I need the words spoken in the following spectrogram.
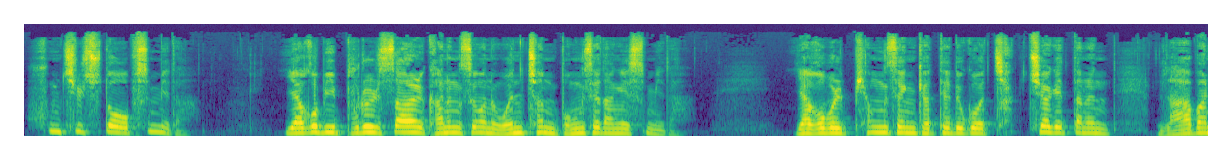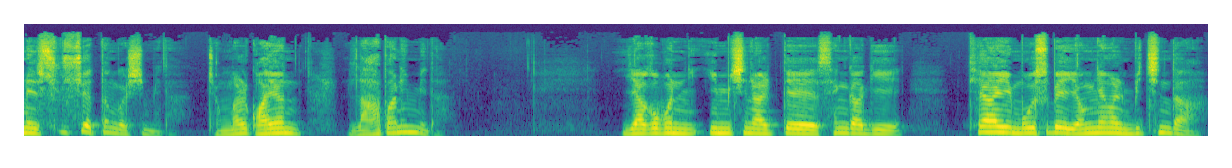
훔칠 수도 없습니다. 야곱이 불을 쌓을 가능성은 원천 봉쇄당했습니다. 야곱을 평생 곁에 두고 착취하겠다는 라반의 술수였던 것입니다. 정말 과연 라반입니다. 야곱은 임신할 때 생각이 태아의 모습에 영향을 미친다.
